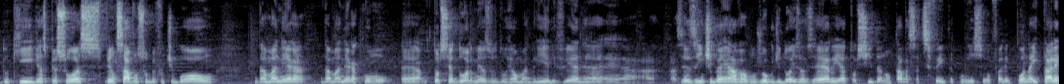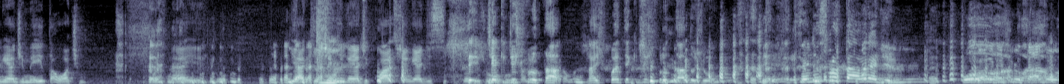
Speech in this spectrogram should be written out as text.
do que as pessoas pensavam sobre futebol, da maneira, da maneira como é, o torcedor mesmo do Real Madrid ele vê, né? É, às vezes a gente ganhava um jogo de 2 a 0 e a torcida não estava satisfeita com isso. Eu falei, pô, na Itália ganhar de meio tá ótimo. Né? E, e, aqui tinha que ganhar de 4, tinha que ganhar de 5. Tinha que desfrutar. Falei, na Espanha tem que desfrutar do jogo. Você desfrutava, né, Dino? Pô, vamos desfrutar do.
